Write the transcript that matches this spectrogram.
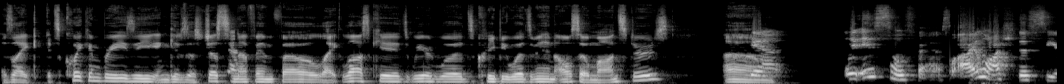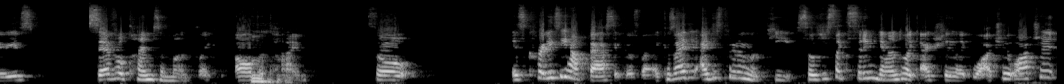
Is like it's quick and breezy and gives us just enough info like lost kids weird woods creepy woodsmen also monsters. Um yeah, it is so fast. I watch this series several times a month, like all the Mhm. time. So it's crazy how fast it goes by. Because I, I just put it on repeat, so just like sitting down to like actually like watch it, watch it.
